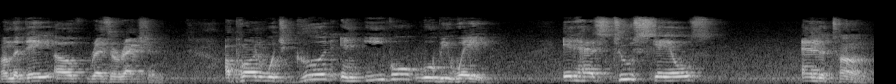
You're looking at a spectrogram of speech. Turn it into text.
on the day of resurrection, upon which good and evil will be weighed. It has two scales and a tongue.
